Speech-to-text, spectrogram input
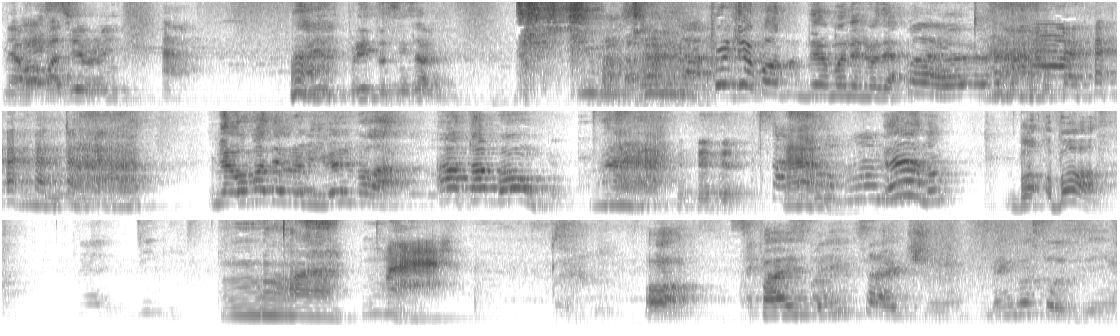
Minha avó fazia pra mim. Ah. Frito, frito assim, sabe? Por que bota de maneira de fazer? Minha avó fazia pra mim, de falar, ah, tá bom. É, não. Vó. vó. Ó, faz bem certinho, bem gostosinho,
